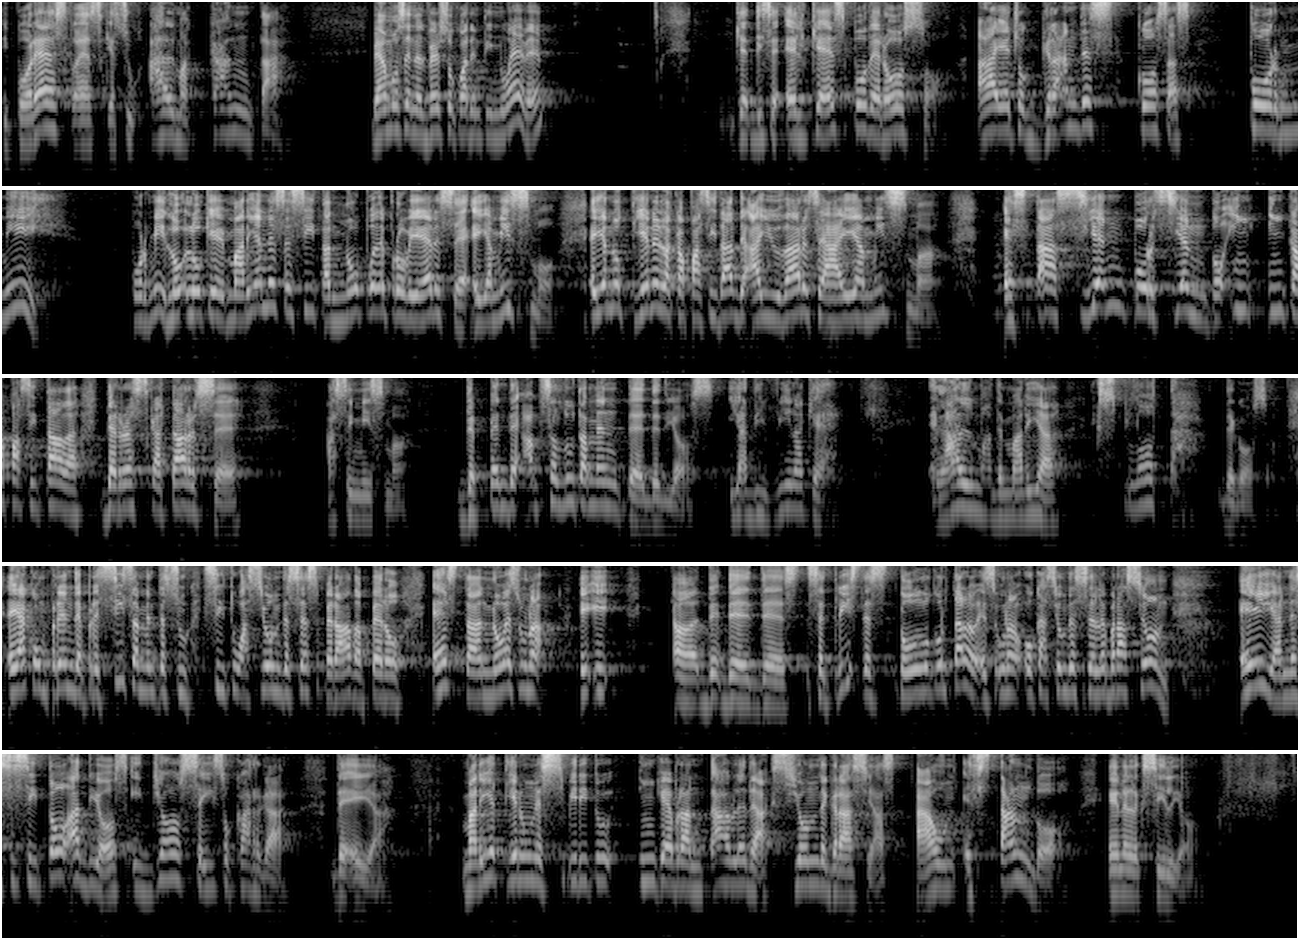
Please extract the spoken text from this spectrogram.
Y por esto es que su alma canta. Veamos en el verso 49 que dice, el que es poderoso ha hecho grandes cosas por mí. Por mí. Lo, lo que María necesita no puede proveerse ella misma. Ella no tiene la capacidad de ayudarse a ella misma. Está 100% in- incapacitada de rescatarse a sí misma. Depende absolutamente de Dios. Y adivina qué. El alma de María explota de gozo. Ella comprende precisamente su situación desesperada, pero esta no es una... y- y, ah, de, de- de ser triste, es todo lo contrario, es una ocasión de celebración. Ella necesitó a Dios y Dios se hizo carga de ella. María tiene un espíritu inquebrantable de acción de gracias, aun estando en el exilio.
